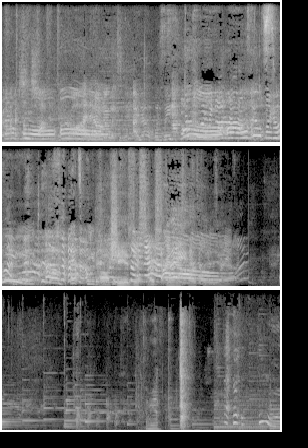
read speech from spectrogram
up. Yeah. Oh, oh. I know. I know. When we Oh, oh, how sweet. Oh, that's beautiful. Oh, she is just her skin is perfect. Yeah. Come in.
